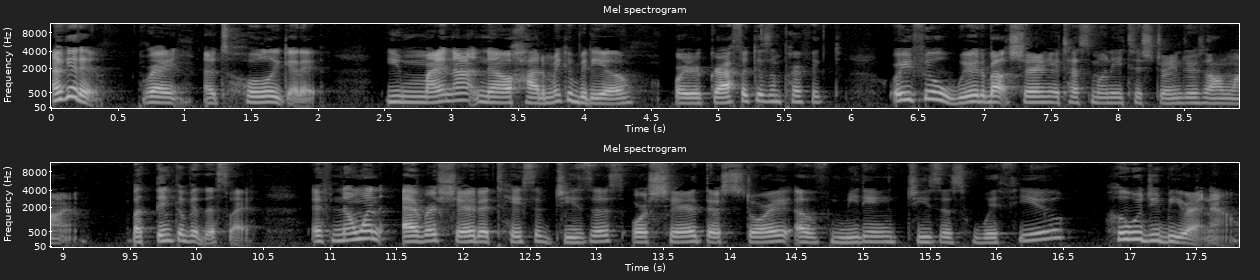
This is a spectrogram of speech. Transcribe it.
I get it right? I totally get it. You might not know how to make a video, or your graphic isn't perfect, or you feel weird about sharing your testimony to strangers online. But think of it this way if no one ever shared a taste of Jesus or shared their story of meeting Jesus with you, who would you be right now?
